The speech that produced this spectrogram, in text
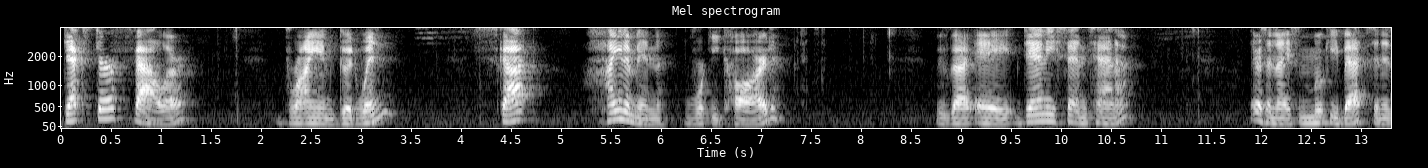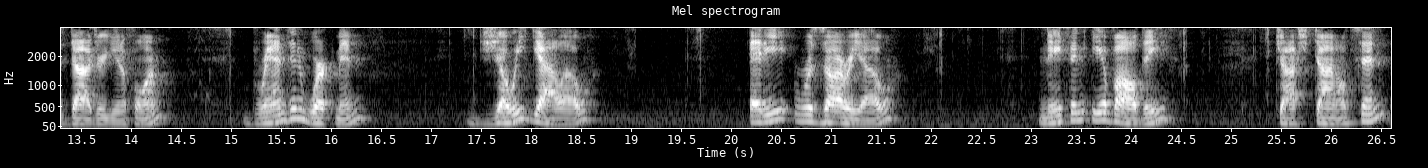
Dexter Fowler, Brian Goodwin, Scott Heineman rookie card. We've got a Danny Santana. There's a nice Mookie Betts in his Dodger uniform. Brandon Workman, Joey Gallo, Eddie Rosario, Nathan Eovaldi, Josh Donaldson.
